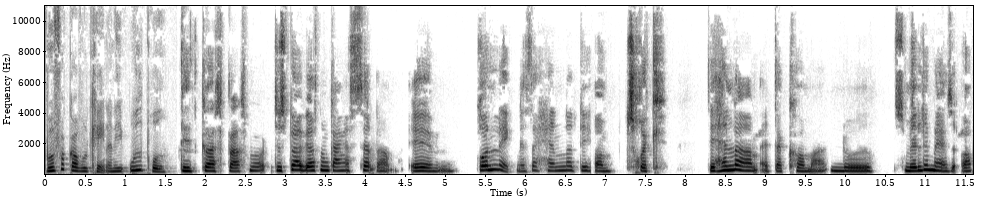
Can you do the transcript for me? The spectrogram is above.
Hvorfor går vulkanerne i udbrud? Det er et godt spørgsmål. Det spørger vi også nogle gange os selv om. Øhm, grundlæggende så handler det om tryk. Det handler om, at der kommer noget smeltemasse op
